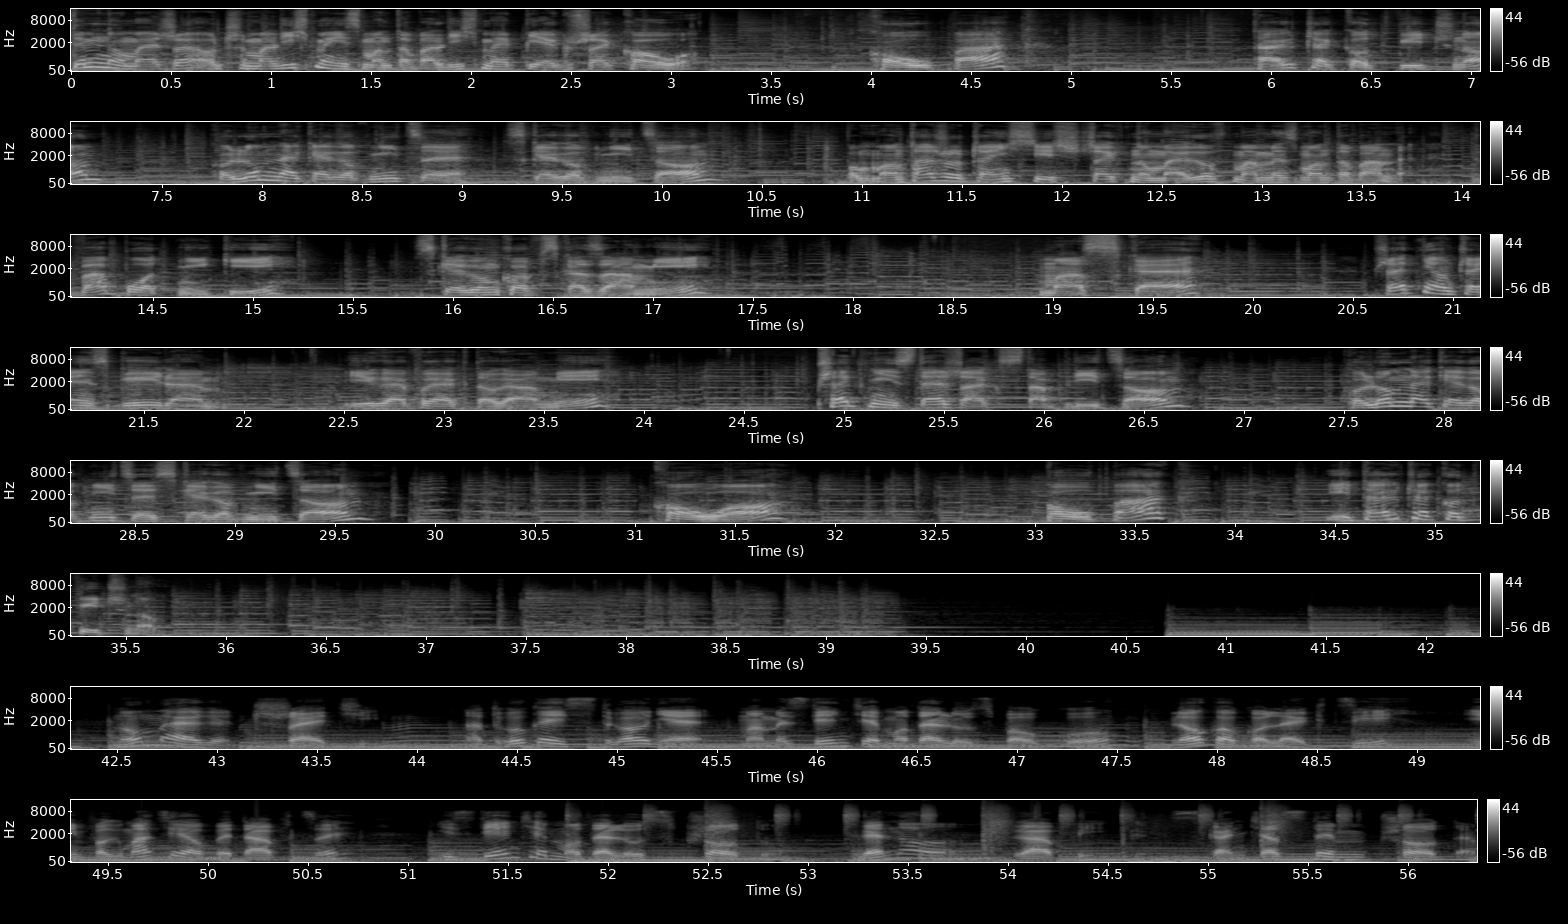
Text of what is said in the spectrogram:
W tym numerze otrzymaliśmy i zmontowaliśmy pierwsze koło. Kołpak, tarczę kotwiczną, kolumnę kierownicy z kierownicą. Po montażu części z trzech numerów mamy zmontowane dwa błotniki z kierunkowskazami, maskę, przednią część z grillem i reflektorami, przedni zderzak z tablicą, kolumnę kierownicy z kierownicą, koło, kołpak i tarczę kotwiczną. Numer trzeci. Na drugiej stronie mamy zdjęcie modelu z boku, logo kolekcji, informacje o wydawcy i zdjęcie modelu z przodu. Renault Graphic z kanciastym przodem.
